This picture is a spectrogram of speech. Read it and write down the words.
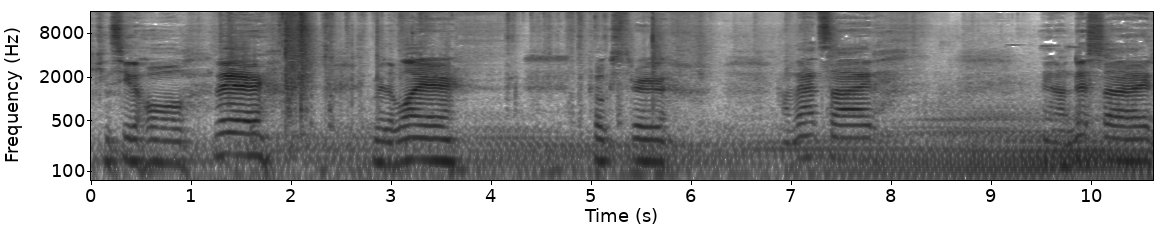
You can see the hole there where the wire pokes through on that side and on this side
